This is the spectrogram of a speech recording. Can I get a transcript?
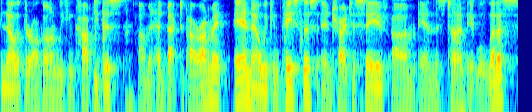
and now that they're all gone, we can copy this um, and head back to Power Automate. And now we can paste this and try to save, um, and this time it will let us,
